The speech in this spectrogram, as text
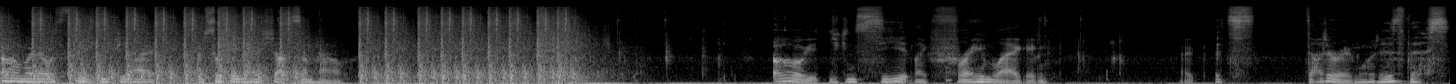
Oh my god, what's thing's DPI? I'm still getting headshots somehow. Oh, you, you can see it like frame lagging. Like, it's stuttering. What is this?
